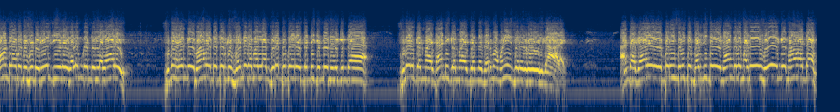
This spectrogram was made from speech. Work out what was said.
மூன்றாவது சுற்று நிகழ்ச்சியிலே களம் கொண்டுள்ள காலை சிவகங்கை மாவட்டத்திற்கு சென்றிடமெல்லாம் சிறப்பு பெயரை தட்டி சென்று கொண்டிருக்கின்ற சிவல் கண்மாய் தாண்டி கண்மாயை சேர்ந்த தர்ம முனீஸ்வரர் கோயில் காலை. அந்த காலையை எப்படியும் பிடித்து பரிசுத்தவை நாங்களும் அதே சிவகங்கை மாவட்டம்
